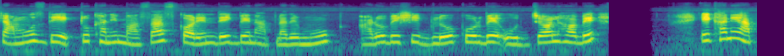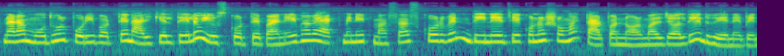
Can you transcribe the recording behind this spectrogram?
চামচ দিয়ে একটুখানি মাসাজ করেন, দেখবেন আপনাদের মুখ আরও বেশি গ্লো করবে, উজ্জ্বল হবে। এখানে আপনারা মধুর পরিবর্তে নারিকেল তেলও ইউজ করতে পারেন। এইভাবে এক মিনিট মাসাজ করবেন, দিনে যে কোনো সময়, তারপর নর্মাল জল দিয়ে ধুয়ে নেবেন।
